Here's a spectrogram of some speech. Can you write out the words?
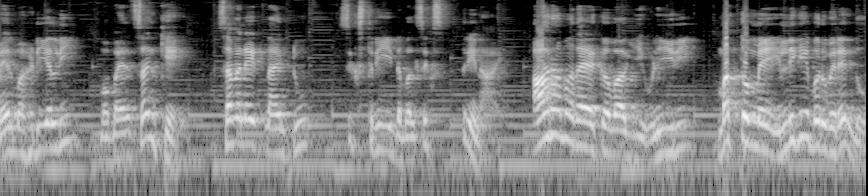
ಮೇಲ್ಮಹಡಿಯಲ್ಲಿ ಮೊಬೈಲ್ ಸಂಖ್ಯೆ seven eight nine two six three double six three nine. ಆರಾಮದಾಯಕವಾಗಿ ಉಳಿಯಿರಿ, ಮತ್ತೊಮ್ಮೆ ಇಲ್ಲಿಗೆ ಬರುವರೆಂದು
